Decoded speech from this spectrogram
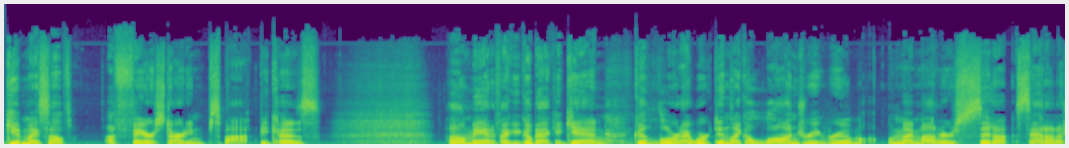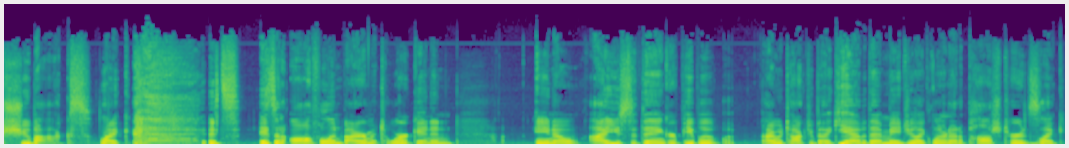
give myself a fair starting spot because oh man if i could go back again good lord i worked in like a laundry room. My monitors sit on, sat on a shoebox. Like it's it's an awful environment to work in. And you know i used to think or people i would talk to be like yeah but that made you like learn how to polish turds like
